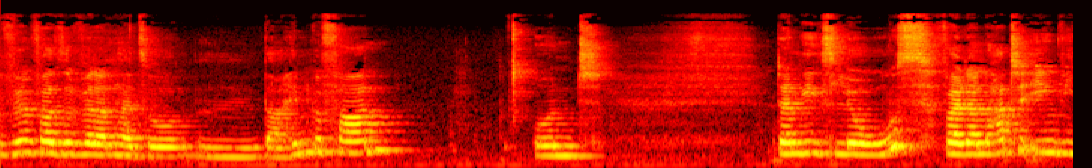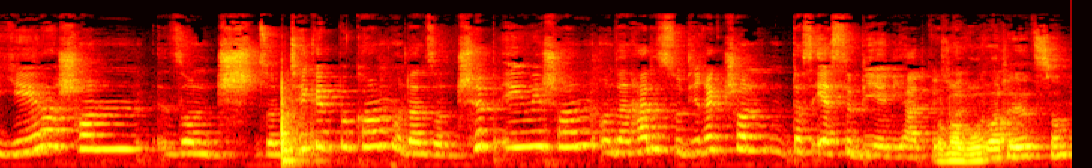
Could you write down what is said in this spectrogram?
auf jeden Fall sind wir dann halt so mh, dahin gefahren und dann ging's los, weil dann hatte irgendwie jeder schon so ein, so ein Ticket bekommen und dann so ein Chip irgendwie schon und dann hattest du direkt schon das erste Bier in die Hand Warte mal, wo wart ihr jetzt dann?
